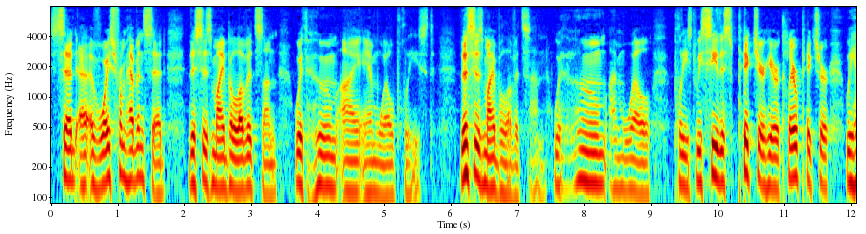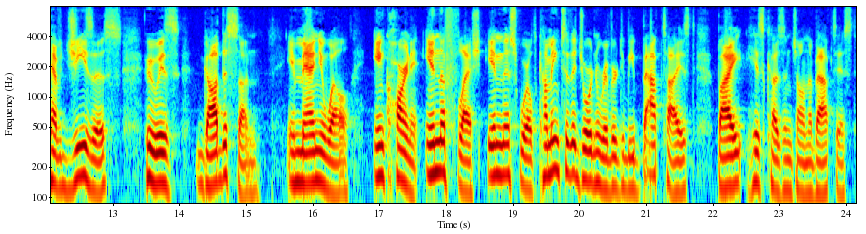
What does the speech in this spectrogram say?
said a voice from heaven said, "This is my beloved son, with whom I am well pleased." This is my beloved son, with whom I'm well pleased. We see this picture here, a clear picture. We have Jesus who is God the Son, Emmanuel, incarnate in the flesh, in this world, coming to the Jordan River to be baptized by his cousin John the Baptist,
